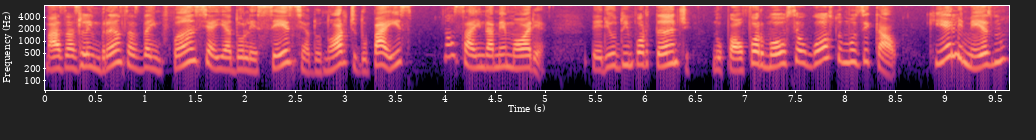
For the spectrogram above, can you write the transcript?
Mas as lembranças da infância e adolescência do norte do país não saem da memória. Período importante no qual formou seu gosto musical, que ele mesmo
